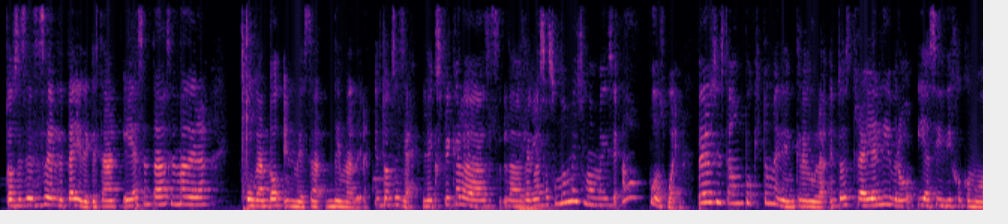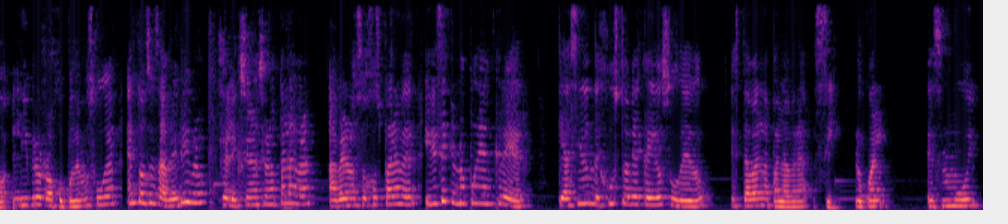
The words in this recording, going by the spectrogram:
Entonces ese es el detalle de que estaban ellas sentadas en madera jugando en mesa de madera. Entonces ya, le explica las, las, reglas a su mamá y su mamá dice, ah, pues bueno. Pero sí estaba un poquito media incrédula, entonces trae el libro y así dijo como, libro rojo, ¿podemos jugar? Entonces abre el libro, selecciona una palabra, abre los ojos para ver y dice que no podían creer que así donde justo había caído su dedo estaba en la palabra sí, lo cual es muy,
